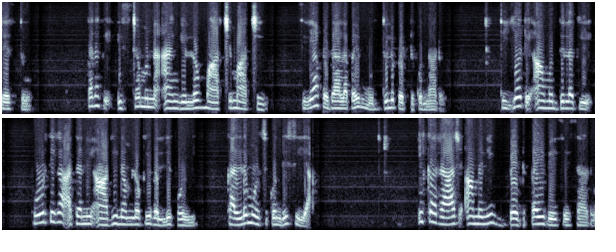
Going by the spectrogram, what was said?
చేస్తూ తనకి ఇష్టమున్న యాంగిల్లో మార్చి మార్చి సియా పెదాలపై ముద్దులు పెట్టుకున్నాడు. తియ్యటి ఆ ముద్దులకి పూర్తిగా అతని ఆధీనంలోకి వెళ్ళిపోయి కళ్ళు మూసుకుంది సియా. ఇక రాజ్ ఆమెని బెడ్ పై వేసేశాడు.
